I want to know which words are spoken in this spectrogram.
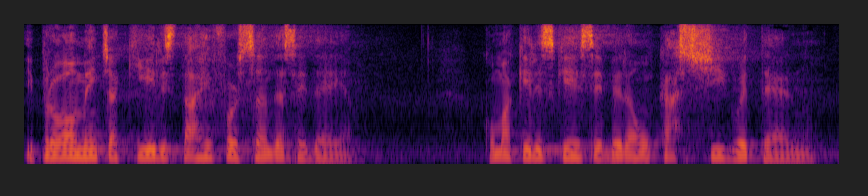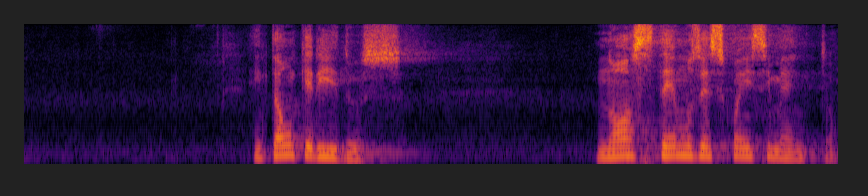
E provavelmente aqui ele está reforçando essa ideia como aqueles que receberão o castigo eterno. Então, queridos, nós temos esse conhecimento.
